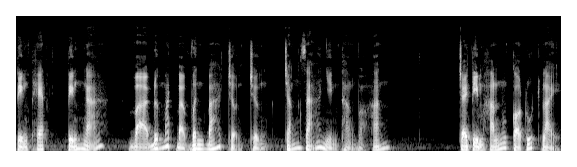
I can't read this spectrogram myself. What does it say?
Tiếng thét, tiếng ngã và đôi mắt bà Vân Bá trợn trừng, trắng dã nhìn thẳng vào hắn. Trái tim hắn có rút lại,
